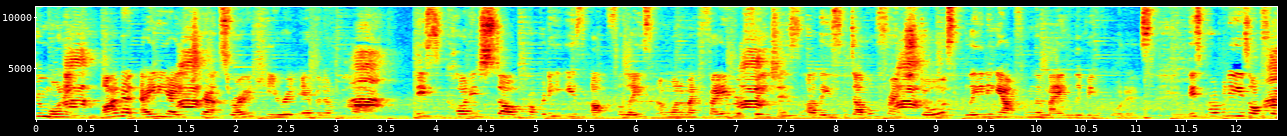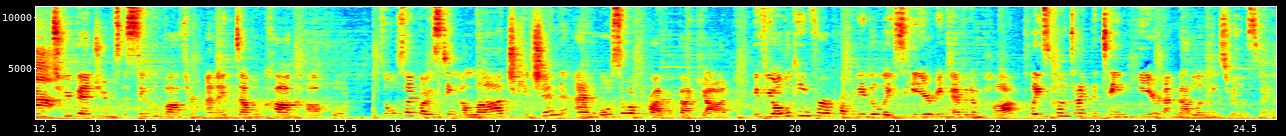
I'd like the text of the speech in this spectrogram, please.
Good morning. I'm at 88 Trouts Road here at Everton Park. This cottage style property is up for lease and one of my favourite features are these double French doors leading out from the main living quarters. This property is offering two bedrooms, a single bathroom and a double car carport. It's also boasting a large kitchen and also a private backyard. If you're looking for a property to lease here in Everton Park, please contact the team here at Madeline Hicks Real Estate.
